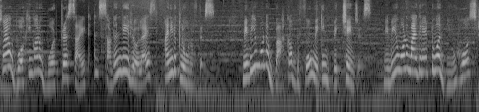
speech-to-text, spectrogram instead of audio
So you're working on a WordPress site and suddenly realize I need a clone of this. Maybe you want to back up before making big changes. Maybe you want to migrate to a new host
